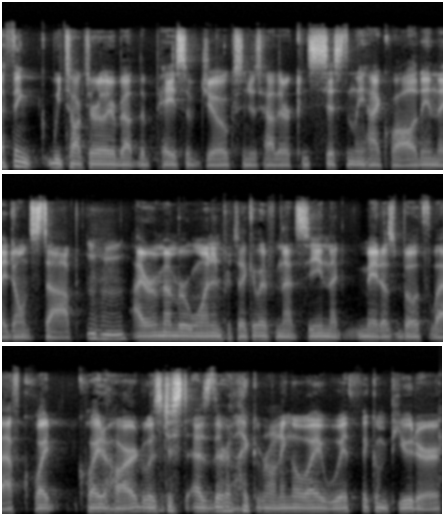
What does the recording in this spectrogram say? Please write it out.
I think we talked earlier about the pace of jokes and just how they're consistently high quality and they don't stop. Mm-hmm. I remember one in particular from that scene that made us both laugh quite quite hard was just as they're like running away with the computer,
